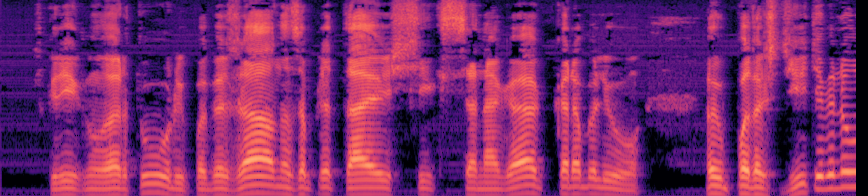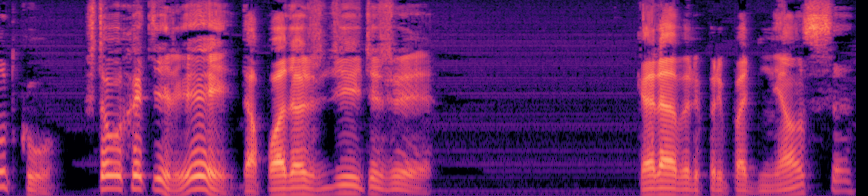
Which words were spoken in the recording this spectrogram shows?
— скрикнул Артур и побежал на заплетающихся ногах к кораблю. «Э, «Подождите минутку! Что вы хотели? Эй, да подождите же!» Корабль приподнялся,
